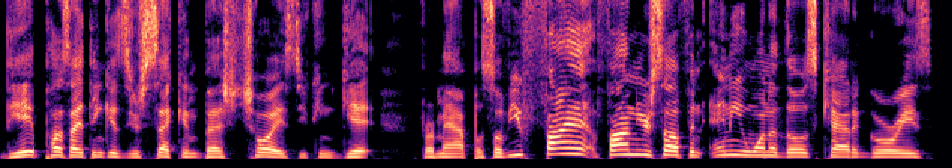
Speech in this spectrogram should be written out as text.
the 8 Plus I think is your second best choice you can get from Apple. So if you find found yourself in any one of those categories,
